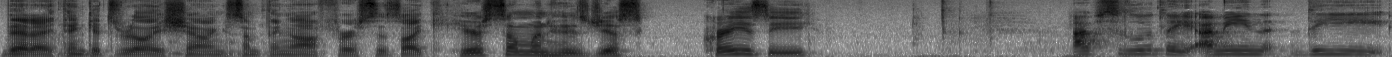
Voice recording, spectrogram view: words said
that I think it's really showing something off versus like here's someone who's just crazy. Absolutely. I mean, the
